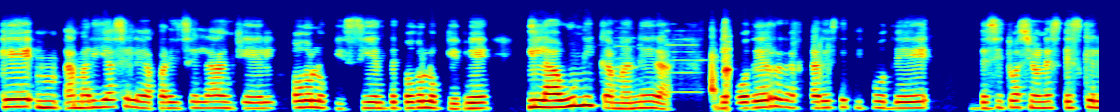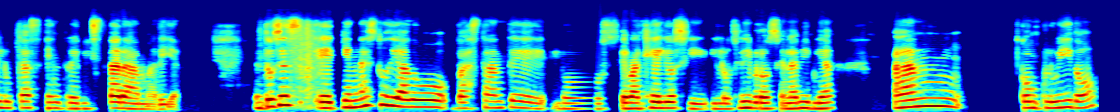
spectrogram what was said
que mm, a María se le aparece el ángel, todo lo que siente, todo lo que ve, y la única manera de poder redactar este tipo de situaciones es que Lucas entrevistara a María. Entonces, eh, quien ha estudiado bastante los evangelios y, los libros en la Biblia, han concluido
